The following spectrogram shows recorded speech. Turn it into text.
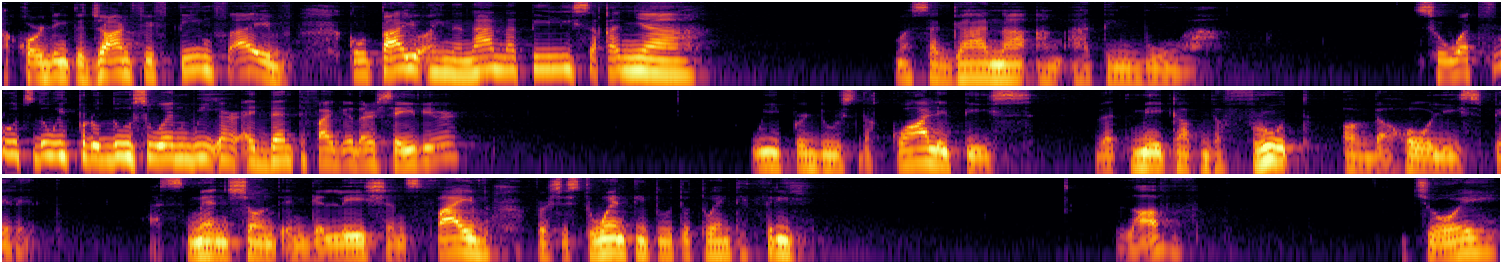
According to John 15:5, kung tayo ay nananatili sa Kanya, masagana ang ating bunga. So what fruits do we produce when we are identified with our Savior? We produce the qualities that make up the fruit of the Holy Spirit, as mentioned in Galatians 5, verses 22 to 23. Love, joy,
